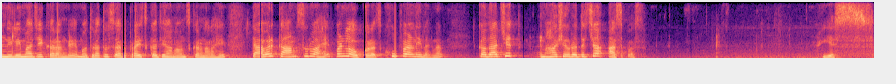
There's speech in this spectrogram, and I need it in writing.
निलिमाजी करंगळे मधुरा तू सरप्राईज कधी अनाऊन्स करणार आहे? त्यावर काम सुरू आहे पण लवकरच. खूप वेळ नाही लागणार. कदाचित महाशिवरात्रीच्या आसपास. येस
